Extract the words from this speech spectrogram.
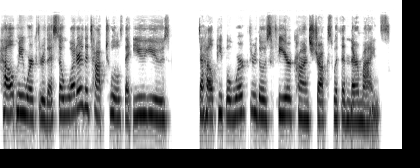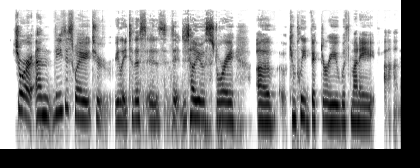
help me work through this. So, what are the top tools that you use to help people work through those fear constructs within their minds? Sure. And the easiest way to relate to this is to, tell you a story of complete victory with money. Um,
